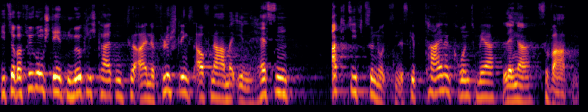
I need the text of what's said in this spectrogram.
die zur Verfügung stehenden Möglichkeiten für eine Flüchtlingsaufnahme in Hessen aktiv zu nutzen. Es gibt keinen Grund mehr, länger zu warten.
